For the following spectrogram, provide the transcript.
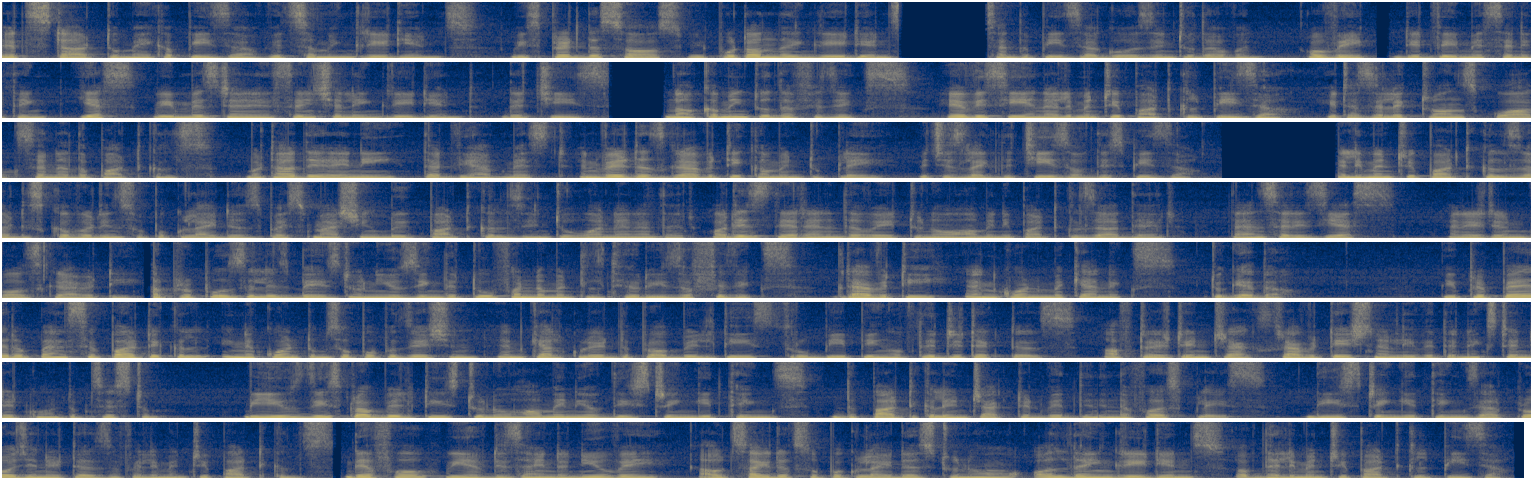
Let's start to make a pizza with some ingredients. We spread the sauce, we put on the ingredients, and the pizza goes into the oven. Oh wait, did we miss anything? Yes, we missed an essential ingredient, the cheese. Now coming to the physics, here we see an elementary particle pizza. It has electrons, quarks and other particles. But are there any that we have missed? And where does gravity come into play, which is like the cheese of this pizza? Elementary particles are discovered in supercolliders by smashing big particles into one another. Or is there another way to know how many particles are there? The answer is yes, and it involves gravity. Our proposal is based on using the two fundamental theories of physics, gravity and quantum mechanics, together. We prepare a massive particle in a quantum superposition and calculate the probabilities through beeping of the detectors after it interacts gravitationally with an extended quantum system. We use these probabilities to know how many of these stringy things the particle interacted with in the first place. These stringy things are progenitors of elementary particles. Therefore, we have designed a new way outside of supercolliders to know all the ingredients of the elementary particle pizza.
